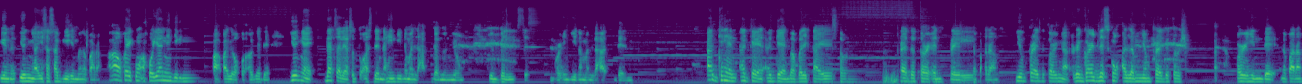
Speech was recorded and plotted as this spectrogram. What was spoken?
yun, yun nga, isasabihin mo na parang, ah, okay, kung ako yan, hindi papaloko agad eh. Yun nga, that's a lesson to us din na hindi naman lahat ganun yung, yung belief system or hindi naman lahat din. Again, again, again, babalik tayo sa predator and prey na parang yung predator nga, regardless kung alam niyang predator siya or hindi, na parang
